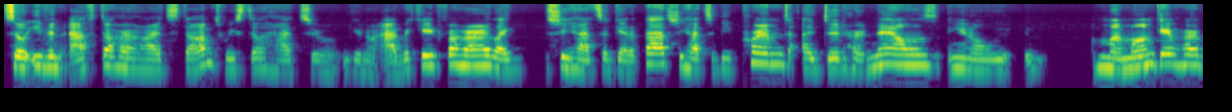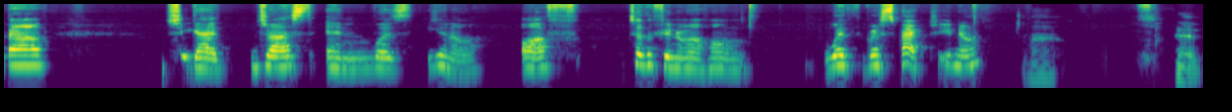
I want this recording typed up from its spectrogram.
So even after her heart stopped, we still had to, you know, advocate for her. Like she had to get a bath, she had to be primed. I did her nails, you know, my mom gave her a bath. She got dressed and was, you know, off to the funeral home with respect, you know. Right. And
